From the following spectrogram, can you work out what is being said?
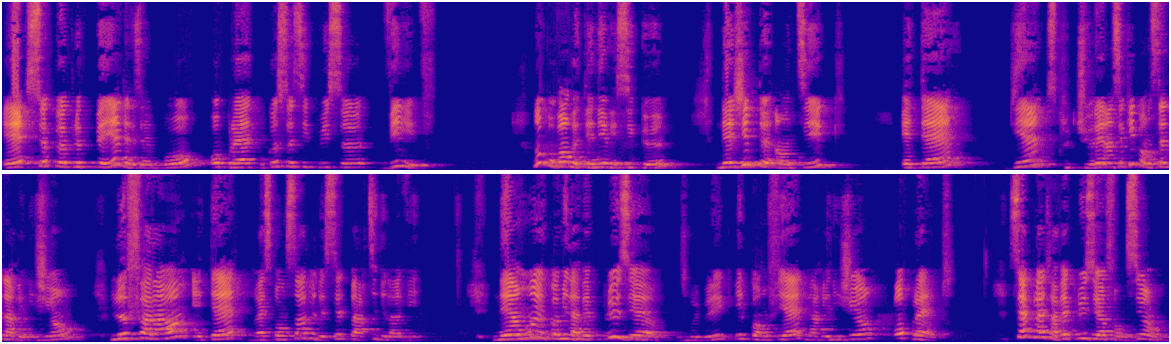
Et ce peuple payait des impôts aux prêtres pour que ceux-ci puissent vivre. Nous pouvons retenir ici que l'Égypte antique était bien structurée en ce qui concerne la religion. Le pharaon était responsable de cette partie de la vie. Néanmoins, comme il avait plusieurs rubriques, il confiait la religion aux prêtres. Ces prêtres avaient plusieurs fonctions,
